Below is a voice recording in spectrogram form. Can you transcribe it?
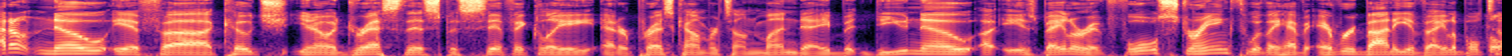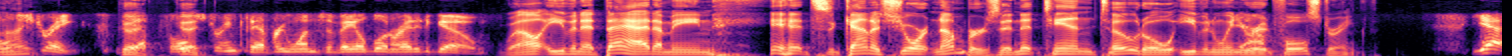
I don't know if uh, Coach, you know, addressed this specifically at her press conference on Monday, but do you know uh, is Baylor at full strength? Will they have everybody available full tonight? Full strength. Good. Yep, full good. strength. Everyone's available and ready to go. Well, even at that, I mean, it's kind of short numbers, isn't it? Ten total, even when yeah. you're at full strength. Yeah,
